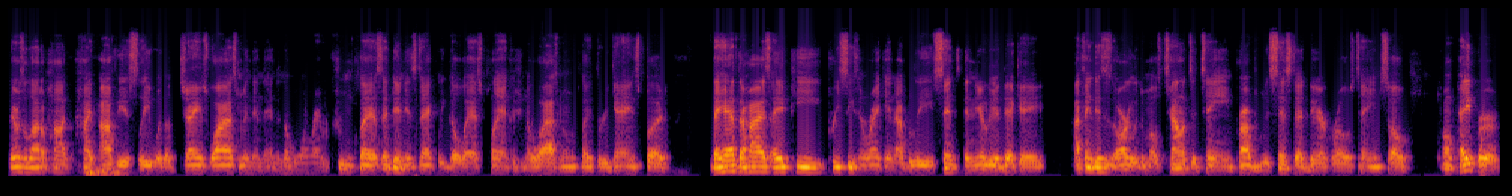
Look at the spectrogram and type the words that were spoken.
there was a lot of hot hype, obviously, with a James Wiseman and, and the number one ranked recruiting class. That didn't exactly go as planned because you know Wiseman only played three games, but they had their highest AP preseason ranking, I believe, since in nearly a decade. I think this is arguably the most talented team probably since that Derrick Rose team. So on paper,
